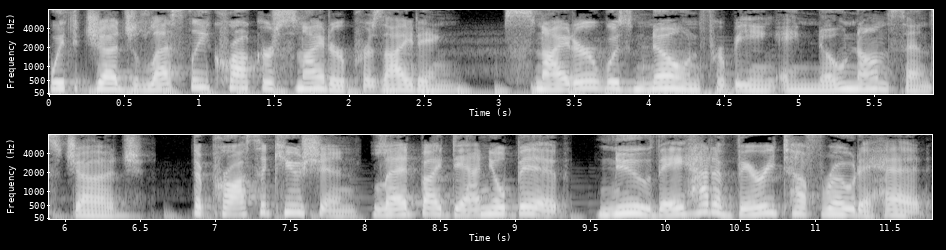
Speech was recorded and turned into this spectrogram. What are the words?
with Judge Leslie Crocker Snyder presiding. Snyder was known for being a no nonsense judge. The prosecution, led by Daniel Bibb, knew they had a very tough road ahead,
